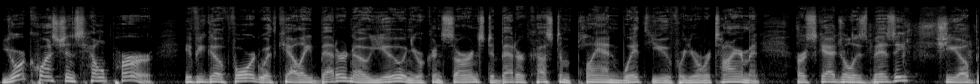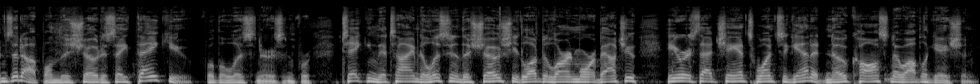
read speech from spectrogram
Your questions help her. If you go forward with Kelly, better know you and your concerns to better custom plan with you for your retirement. Her schedule is busy. She opens it up on this show to say thank you for the listeners and for taking the time to listen to the show. She'd love to learn more about you. Here is that chance once again at no cost, no obligation.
